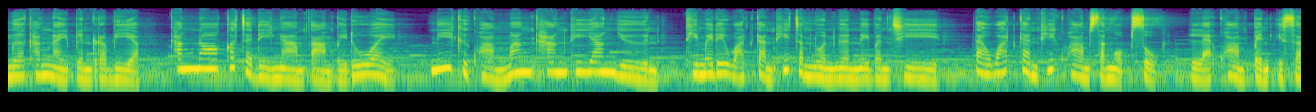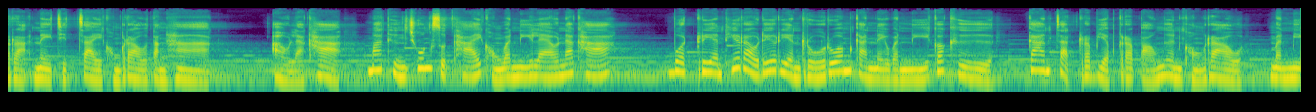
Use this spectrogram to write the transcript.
เมื่อข้างในเป็นระเบียบ ข้างนอกก็จะดีงามตามไปด้วย นี่คือความมั่งคั่งที่ยั่งยืน ที่ไม่ได้วัดกันที่จำนวนเงินในบัญชี แต่วัดกันที่ความสงบสุข และความเป็นอิสระในจิตใจของเราต่างหาก เอาละค่ะ มาถึงช่วงสุดท้ายของวันนี้แล้วนะคะ บทเรียนที่เราได้เรียนรู้ร่วมกันในวันนี้ก็คือ การจัดระเบียบกระเป๋าเงินของเรา มันมี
